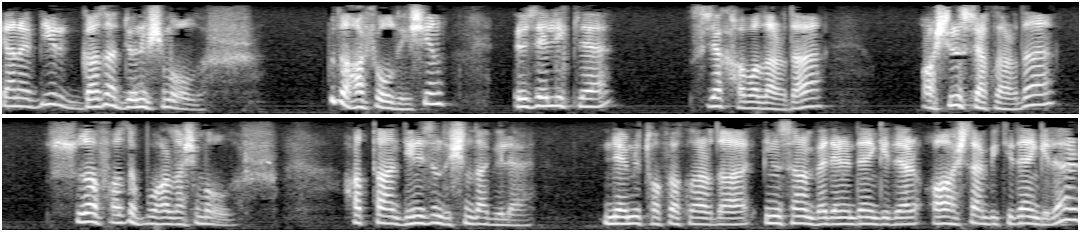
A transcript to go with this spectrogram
Yani bir gaza dönüşümü olur. Bu da hafif olduğu için özellikle sıcak havalarda, aşırı sıcaklarda suda fazla buharlaşma olur. Hatta denizin dışında bile nemli topraklarda insanın bedeninden gider, ağaçtan bitkiden gider,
